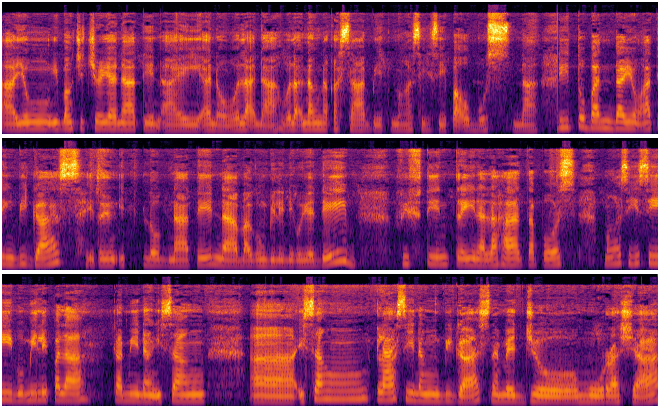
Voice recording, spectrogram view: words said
Ah, yung ibang chichirya natin ay, ano, wala na. Wala nang nakasabit, mga sisi, paubos na. Dito banda yung ating bigas. Ito yung itlog natin na bagong bili ni Kuya Dave. 15 tray na lahat. Tapos, mga sisi, bumili pala kami ng isang ah, isang klase ng bigas na medyo mura siya.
